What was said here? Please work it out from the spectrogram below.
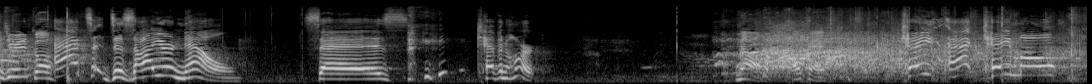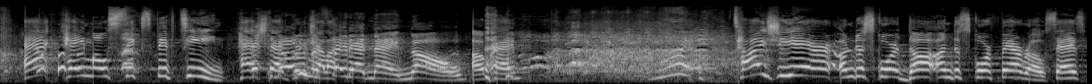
Adrienne. Go. At Desire Now says Kevin Hart. No. Okay. K at Kmo at Kmo six fifteen hashtag Don't even say that name. No. Okay. Tajier underscore the underscore Pharaoh says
